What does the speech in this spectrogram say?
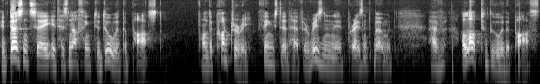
It doesn't say it has nothing to do with the past. On the contrary, things that have arisen in the present moment have a lot to do with the past,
